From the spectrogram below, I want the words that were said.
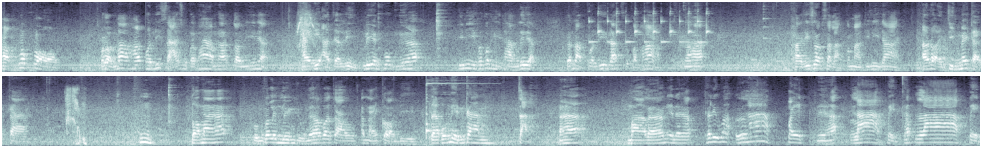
ผั ก็กรอบอร่อยมากครับคนที่สายสุขภาพนะครับตอนนี้เนี่ยใครที่อาจจะหลีกเลี่ยงพวกเนื้อ ที่นี่เขาก็มีทางเลือกสำหรับคนที่รักสุขภาพนะฮะใครที่ชอบสลัดก็มาที่นี่ได้ อร่อยจริงไม่ไก่กาอืมต่อมาครับ ผมก็เล็งๆอยู่นะครับว่าจะเอาอันไหนก่อนดี แต่ผมเห็นการจัดนะฮะมาแล้วเนี่ยนะครับเขาเรียกว่าลาบเป็ดนี่ฮะลาบเป็ดครับลาบเป็ด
